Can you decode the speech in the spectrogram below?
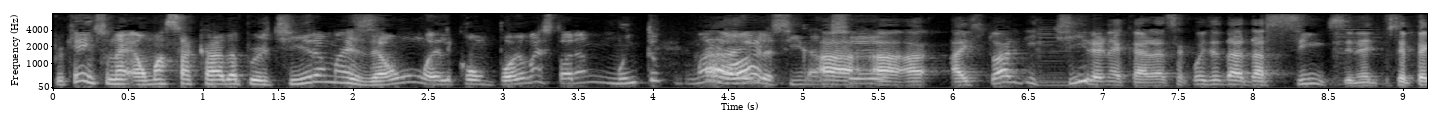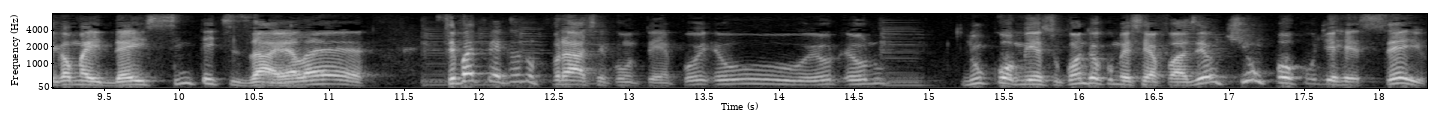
Porque é isso, né? É uma sacada por tira, mas é um, ele compõe uma história muito maior, assim, né? Você... A, a, a, história de tira, né, cara? Essa coisa da, da síntese, né? De você pegar uma ideia e sintetizar, é. ela é. Você vai pegando prática com o tempo. Eu, eu, eu, no começo, quando eu comecei a fazer, eu tinha um pouco de receio.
